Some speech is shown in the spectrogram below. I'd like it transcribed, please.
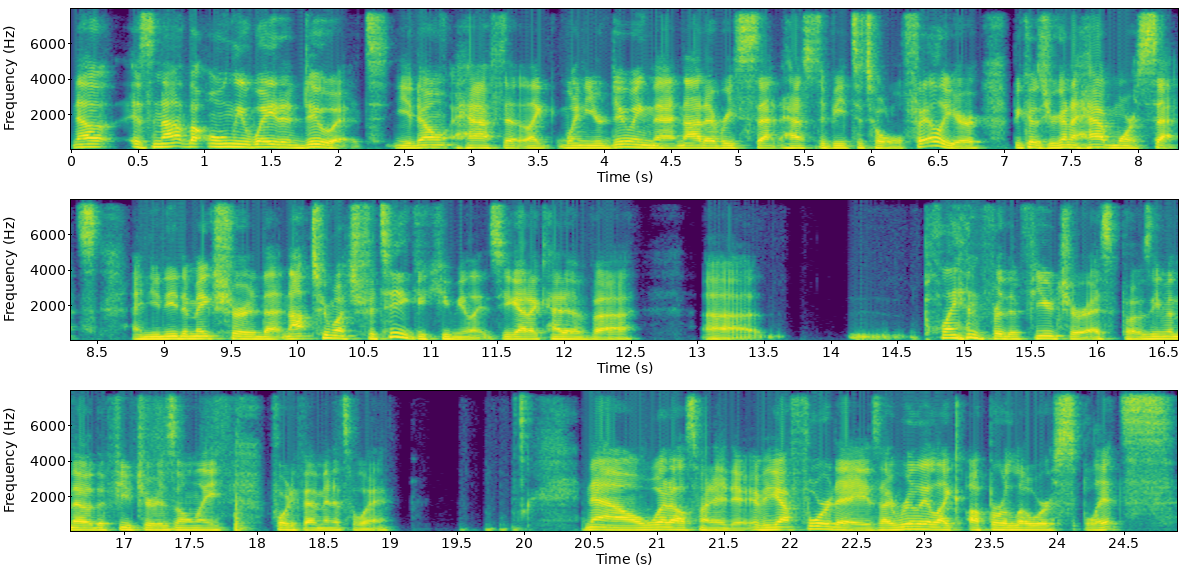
Now, it's not the only way to do it. You don't have to, like, when you're doing that, not every set has to be to total failure because you're going to have more sets. And you need to make sure that not too much fatigue accumulates. You got to kind of uh, uh, plan for the future, I suppose, even though the future is only 45 minutes away. Now, what else might I do? If you got four days, I really like upper lower splits.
